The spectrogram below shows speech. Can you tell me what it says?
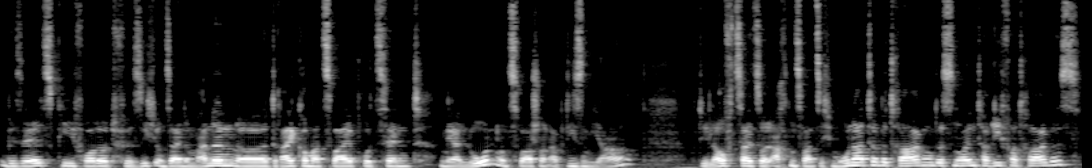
Weselski fordert für sich und seine Mannen äh, 3,2 Prozent mehr Lohn und zwar schon ab diesem Jahr. Die Laufzeit soll 28 Monate betragen des neuen Tarifvertrages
